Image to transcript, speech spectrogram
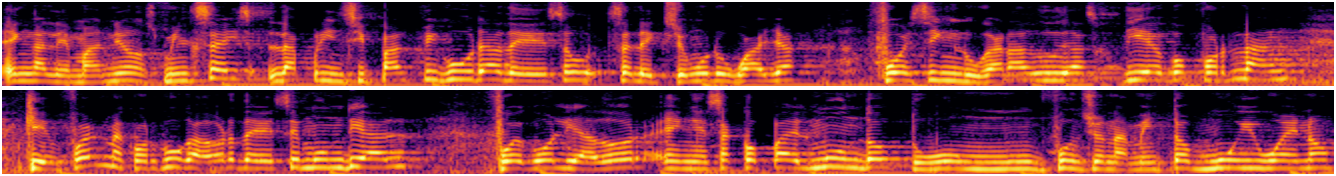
en Alemania 2006. La principal figura de esa selección uruguaya fue sin lugar a dudas Diego Forlán, quien fue el mejor jugador de ese Mundial, fue goleador en esa Copa del Mundo, tuvo un funcionamiento muy bueno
